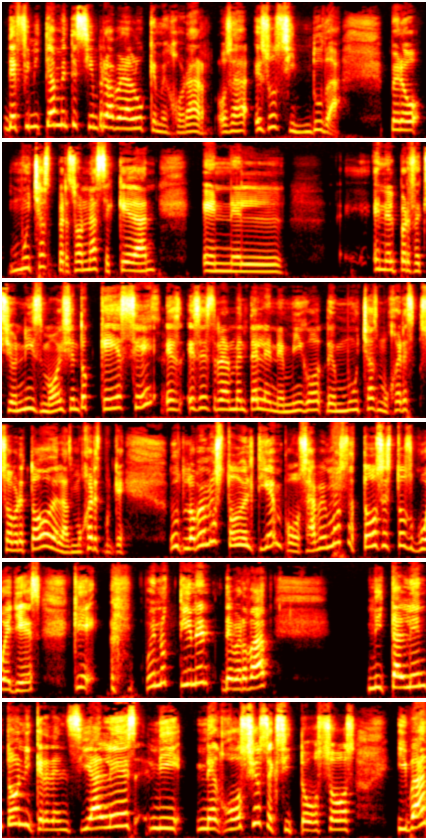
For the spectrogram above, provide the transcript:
definitivamente siempre va a haber algo que mejorar, o sea, eso sin duda, pero muchas personas se quedan en el en el perfeccionismo y siento que ese, es, ese es realmente el enemigo de muchas mujeres, sobre todo de las mujeres, porque lo vemos todo el tiempo, o sea, vemos a todos estos güeyes que, bueno, tienen de verdad ni talento, ni credenciales, ni negocios exitosos y van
